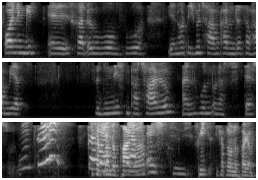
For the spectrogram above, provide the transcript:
Freundin geht, äh, ist gerade irgendwo, wo einen Hund nicht mithaben kann und deshalb haben wir jetzt für die nächsten paar Tage einen Hund und das der ist süß. Ich habe noch eine Frage. echt süß. Pete, ich habe noch eine Frage.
